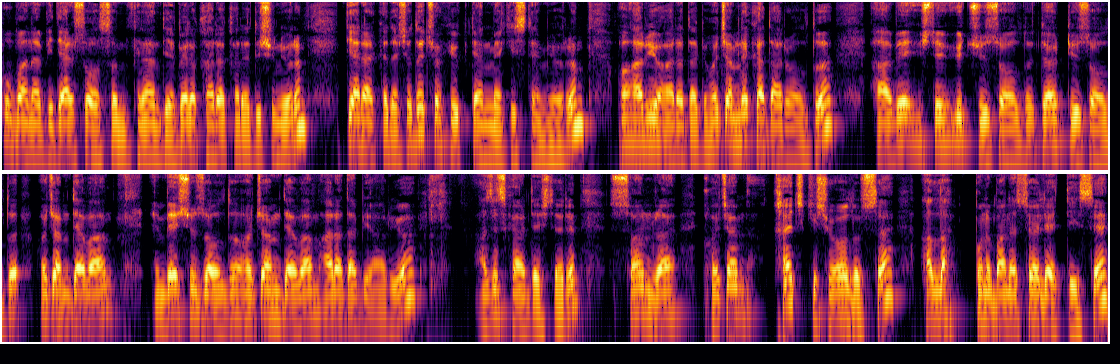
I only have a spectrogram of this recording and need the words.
Bu bana bir ders olsun filan diye böyle kara kara düşünüyorum. Diğer arkadaşa da çok yüklenmek istemiyorum. O arıyor arada bir hocam ne kadar oldu? Abi işte 300 oldu 400 oldu. Hocam devam 500 oldu. Hocam devam arada bir arıyor. Aziz kardeşlerim sonra hocam kaç kişi olursa Allah bunu bana söylettiyse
